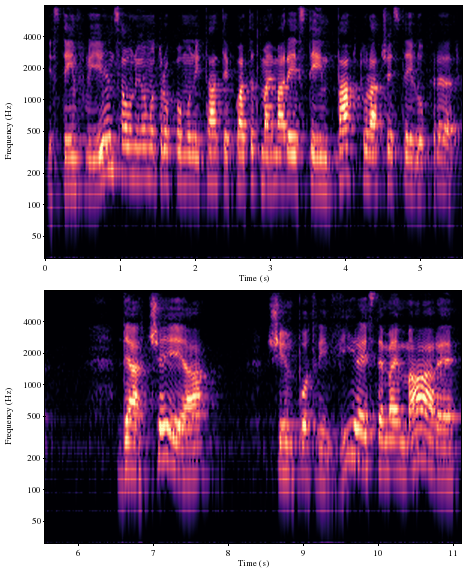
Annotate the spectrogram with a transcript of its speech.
este influența unui om într-o comunitate, cu atât mai mare este impactul acestei lucrări. De aceea și împotrivirea este mai mare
